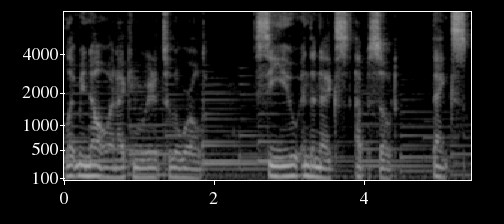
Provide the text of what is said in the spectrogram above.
Let me know and I can read it to the world. See you in the next episode. Thanks.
